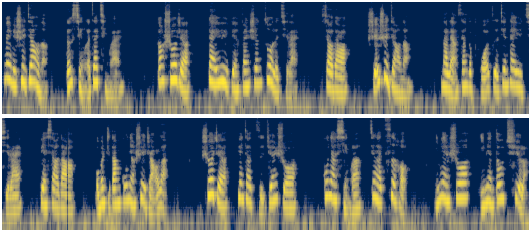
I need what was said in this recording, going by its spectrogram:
妹妹睡觉呢，等醒了再请来。”刚说着，黛玉便翻身坐了起来，笑道：“谁睡觉呢？”那两三个婆子见黛玉起来，便笑道：“我们只当姑娘睡着了。”说着，便叫紫娟说：“姑娘醒了，进来伺候。”一面说，一面都去了。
